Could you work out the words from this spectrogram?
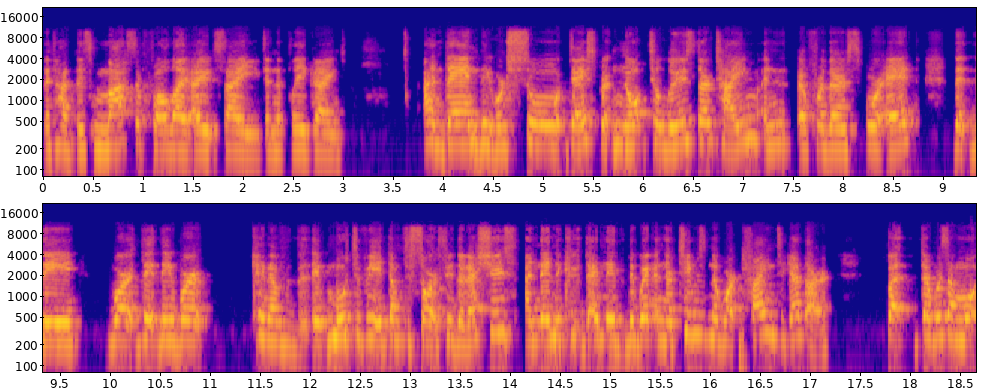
they'd had this massive fallout outside in the playground, and then they were so desperate not to lose their time and uh, for their sport ed that they were they, they were kind of it motivated them to sort through their issues, and then they could, and they, they went in their teams and they worked fine together but there was a mo-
